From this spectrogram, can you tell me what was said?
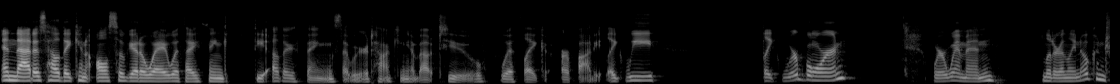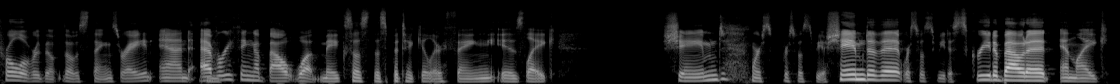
And that is how they can also get away with, I think, the other things that we were talking about too, with like our body. Like we, like we're born, we're women, literally no control over tho- those things, right? And mm-hmm. everything about what makes us this particular thing is like shamed. We're, we're supposed to be ashamed of it. We're supposed to be discreet about it. And like,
